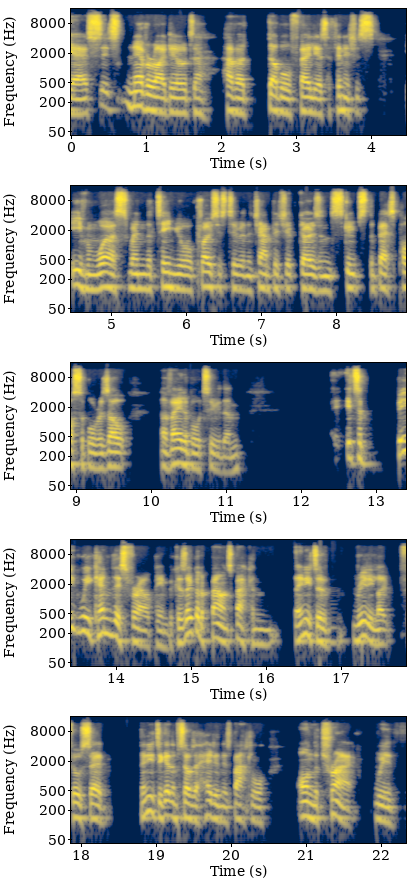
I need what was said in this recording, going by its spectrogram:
Yes, it's never ideal to have a double failure to finish. It's even worse when the team you're closest to in the championship goes and scoops the best possible result available to them. It's a big weekend this for Alpine because they've got to bounce back and they need to really, like Phil said, they need to get themselves ahead in this battle on the track with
